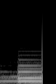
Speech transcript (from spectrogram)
you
